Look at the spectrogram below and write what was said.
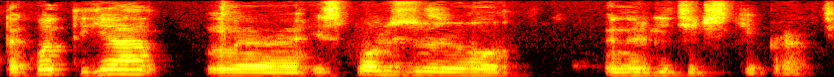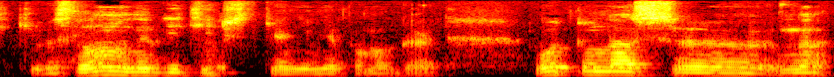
Так вот, я э, использую энергетические практики. В основном энергетические они мне помогают. Вот у нас э, на,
